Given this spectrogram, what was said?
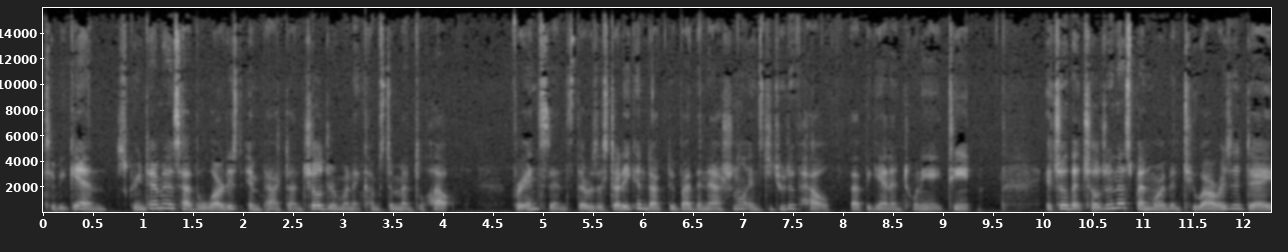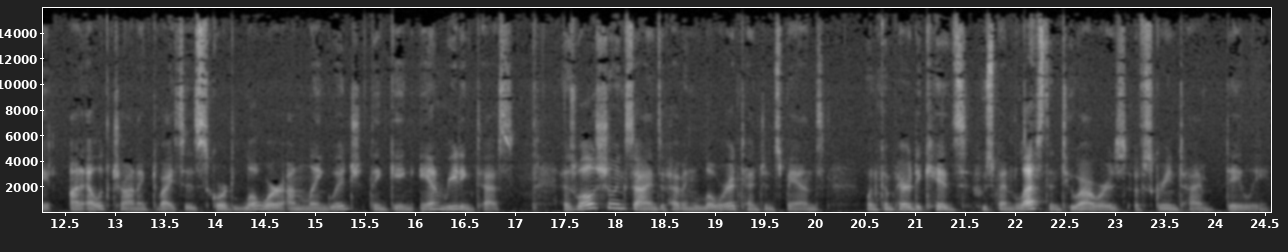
To begin, screen time has had the largest impact on children when it comes to mental health. For instance, there was a study conducted by the National Institute of Health that began in 2018. It showed that children that spend more than two hours a day on electronic devices scored lower on language, thinking, and reading tests, as well as showing signs of having lower attention spans when compared to kids who spend less than two hours of screen time daily.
